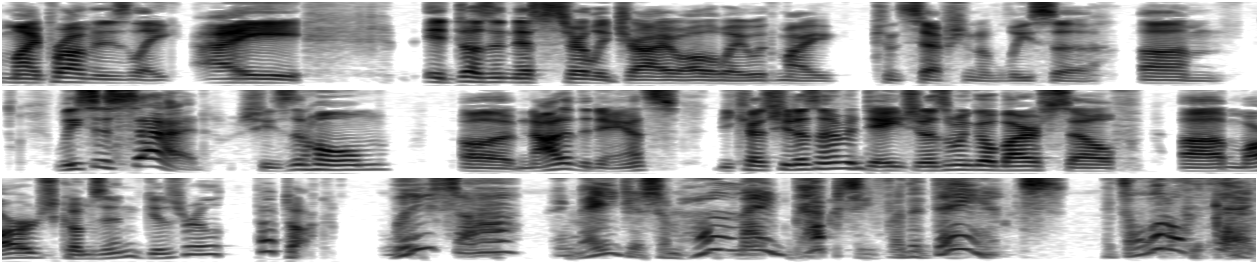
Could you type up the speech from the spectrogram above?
my problem is like I it doesn't necessarily drive all the way with my conception of Lisa. Um, Lisa's sad. She's at home, uh, not at the dance because she doesn't have a date. She doesn't want to go by herself. Uh, Marge comes in, gives her a pep talk. Lisa, I made you some homemade Pepsi for the dance. It's a little thick,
